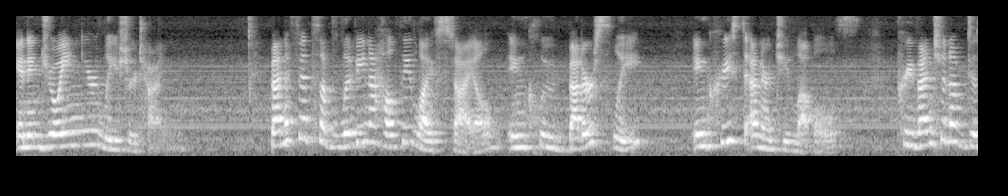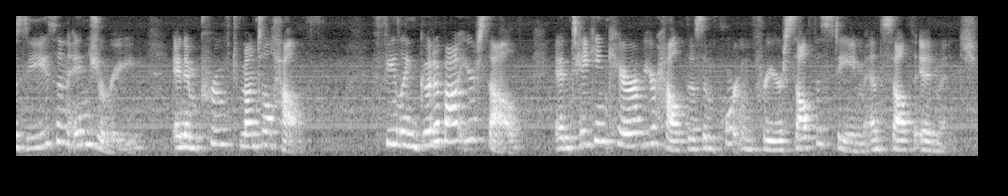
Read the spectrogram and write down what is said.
and enjoying your leisure time. Benefits of living a healthy lifestyle include better sleep, increased energy levels, prevention of disease and injury, and improved mental health. Feeling good about yourself and taking care of your health is important for your self-esteem and self-image.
